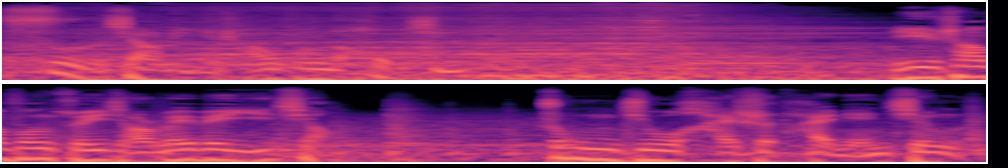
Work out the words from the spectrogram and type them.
刺向李长风的后心。李长风嘴角微微一翘，终究还是太年轻了。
